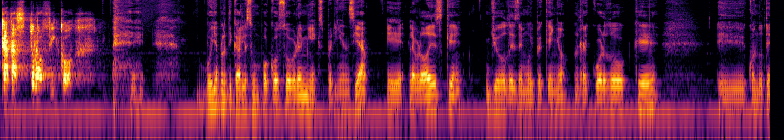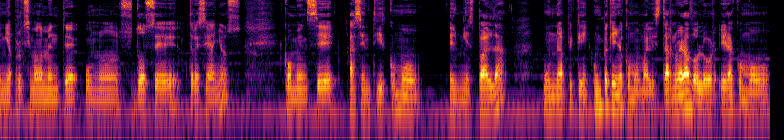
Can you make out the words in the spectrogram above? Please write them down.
catastrófico. Voy a platicarles un poco sobre mi experiencia. Eh, la verdad es que yo desde muy pequeño recuerdo que eh, cuando tenía aproximadamente unos 12, 13 años, comencé a sentir como en mi espalda una un pequeño como malestar. No era dolor, era como,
